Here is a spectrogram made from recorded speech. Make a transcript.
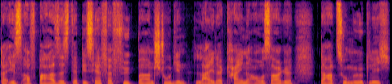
da ist auf Basis der bisher verfügbaren Studien leider keine Aussage dazu möglich.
